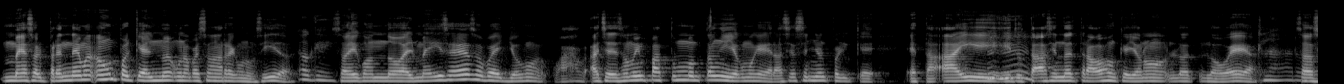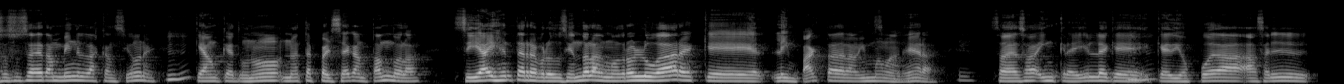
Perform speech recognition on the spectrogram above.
me sorprende más aún porque él no es una persona reconocida. Ok. So, y cuando él me dice eso, pues yo como, wow, H, eso me impactó un montón y yo como que gracias Señor porque estás ahí y tú estás haciendo el trabajo aunque yo no lo, vea. Claro. O sea, eso sucede también en las canciones, que aunque tú no, no estés per se cantándola, sí hay gente reproduciéndola en otros lugares que le impacta de la misma manera. O sea, eso es increíble que, que Dios pueda hacer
